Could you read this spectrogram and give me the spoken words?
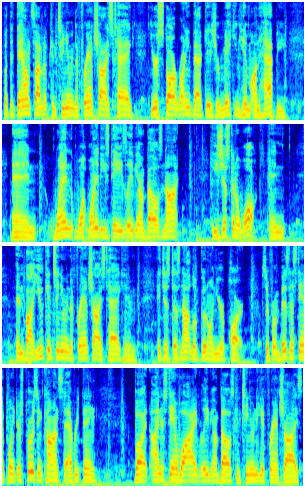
But the downside of continuing the franchise tag your star running back is you're making him unhappy. And when one of these days Le'Veon Bell is not, he's just gonna walk and and by you continuing to franchise tag him, it just does not look good on your part. So, from a business standpoint, there's pros and cons to everything. But I understand why Le'Veon Bell is continuing to get franchised.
